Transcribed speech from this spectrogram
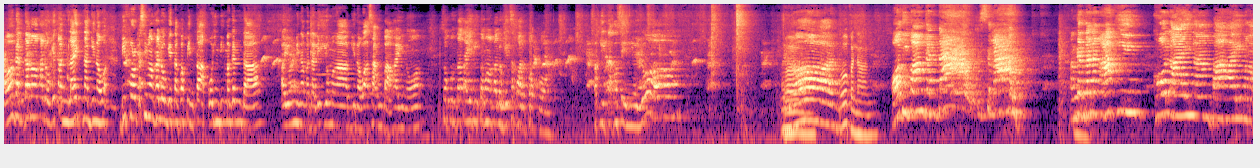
Oh, ang ganda mga kalugit. Unlike na ginawa. Before kasi mga kalugit, nagpapinta ako, hindi maganda. Ayun, minamadali yung mga ginawa sa aking bahay, no? So, punta tayo dito mga kalugit sa kwarto ko. Pakita ko sa inyo yun. Ayan. Oh, kanang. O, di ba ang ganda? Islam! Ang ganda ng aking kulay ng bahay, mga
